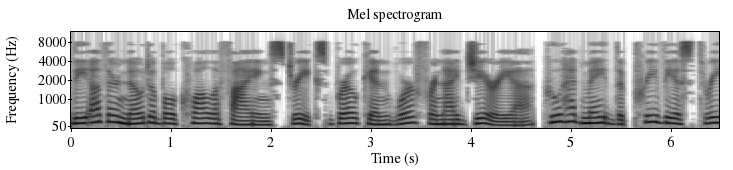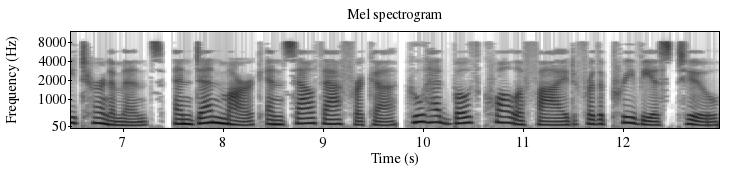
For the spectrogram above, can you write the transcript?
The other notable qualifying streaks broken were for Nigeria, who had made the previous three tournaments, and Denmark and South Africa, who had both qualified for the previous two.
